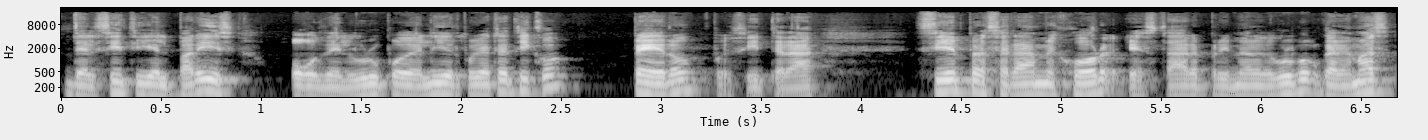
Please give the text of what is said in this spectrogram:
del City y el París o del grupo del Liverpool y Atlético, pero pues sí te da, siempre será mejor estar primero del grupo porque además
